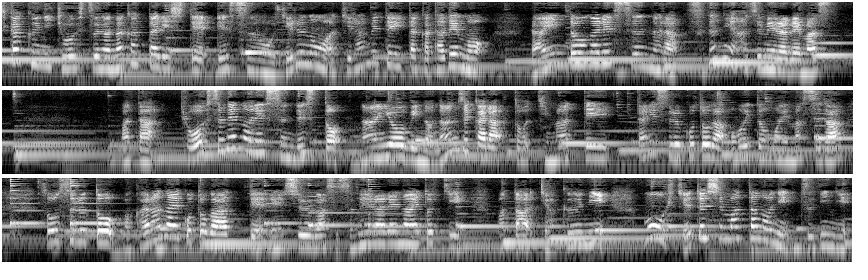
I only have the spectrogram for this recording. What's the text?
近くに教室がなかったりしてレッスンを受けるのを諦めていた方でも LINE 動画レッスンならすぐに始められます。また教室でのレッスンですと何曜日の何時からと決まっていたりすることが多いと思いますがそうするとわからないことがあって練習が進められない時また逆にもう弾けてしまったのに次に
